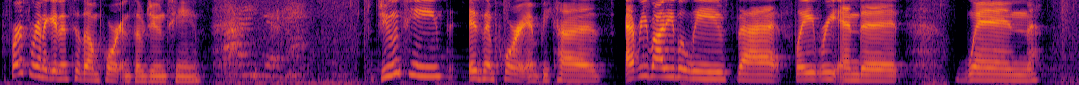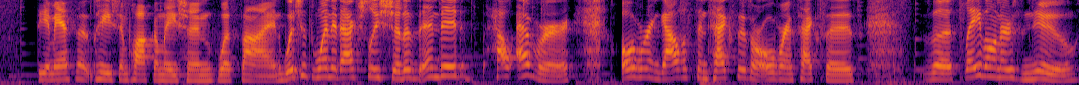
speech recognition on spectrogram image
first we're going to get into the importance of Juneteenth. Juneteenth is important because everybody believes that slavery ended when the Emancipation Proclamation was signed, which is when it actually should have ended. However, over in Galveston, Texas, or over in Texas, the slave owners knew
